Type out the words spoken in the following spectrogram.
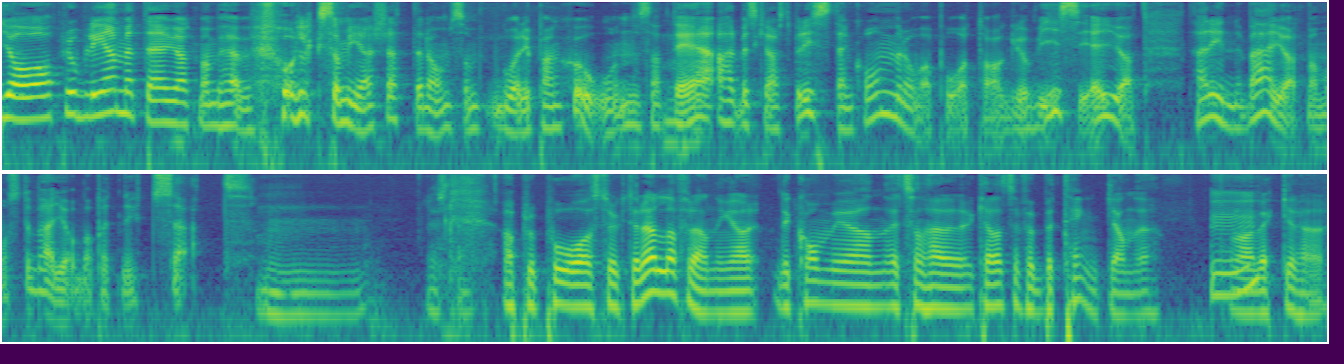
Ja, problemet är ju att man behöver folk som ersätter de som går i pension. Så att det är, arbetskraftsbristen kommer att vara påtaglig. Och vi ser ju att det här innebär ju att man måste börja jobba på ett nytt sätt. Mm. just det. Apropå strukturella förändringar. Det kommer ju en, ett sånt här, kallas det för betänkande? Mm. Några veckor här.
